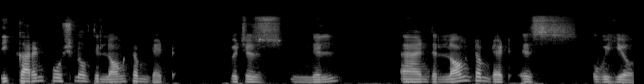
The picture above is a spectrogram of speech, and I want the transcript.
the current portion of the long-term debt, which is nil, and the long-term debt is over here.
